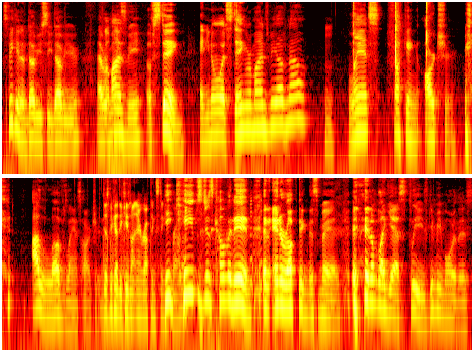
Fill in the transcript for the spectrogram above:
speaking of WCW, that Oh, reminds me of Sting. And you know what Sting reminds me of now? Hmm. Lance fucking Archer. I love Lance Archer. now. Just because he keeps on interrupting Sting. he keeps just coming in and interrupting this man. And I'm like, yes, please give me more of this.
